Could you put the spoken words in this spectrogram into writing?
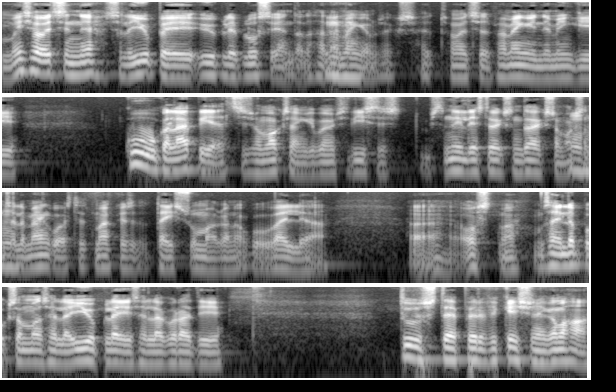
ma ise otsin jah, selle Uplay, Uplay plussi endale selle mm -hmm. mängimiseks, et ma mõtlesin, et ma mängin mingi kuuga läbi, et siis ma maksangi põhimõtteliselt viisteist, mis neliteist üheksakümmend üheksa maksan mm -hmm. selle mängu eest, et ma ei hakka seda täissummaga nagu välja äh, ostma. ma sain lõpuks oma selle Uplay selle kuradi two-step verification'iga maha.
